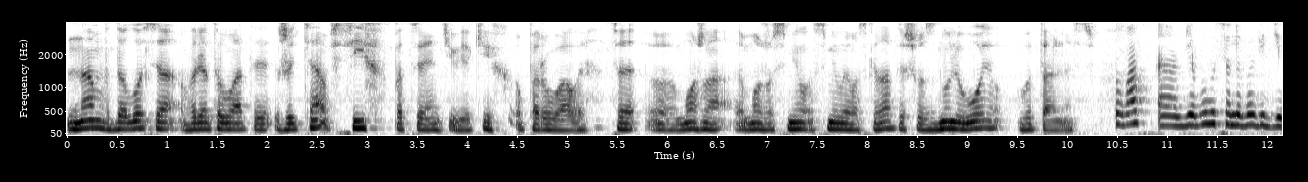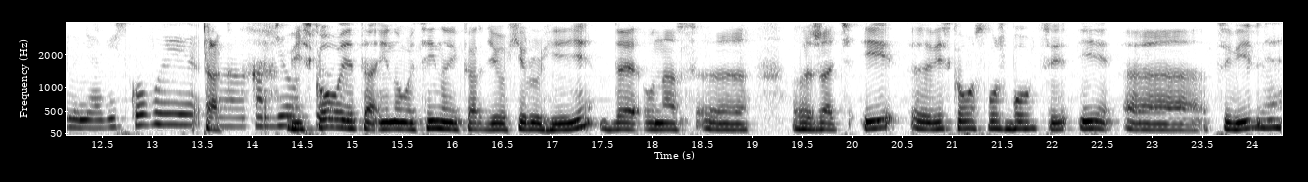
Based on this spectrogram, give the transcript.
нам вдалося врятувати життя всіх пацієнтів, яких оперували. Це можна, можу сміливо сказати, що з нульовою летальністю. У вас е, з'явилося нове відділення військової Так. е, кардіології. військової та інноваційної кардіохірургії, де у нас е, лежать і е, військовослужбовці, і е, цивільні,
